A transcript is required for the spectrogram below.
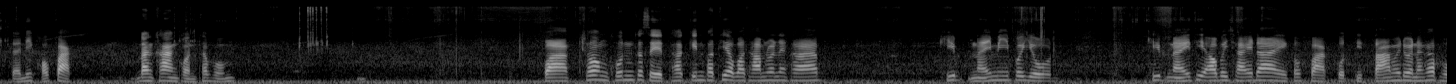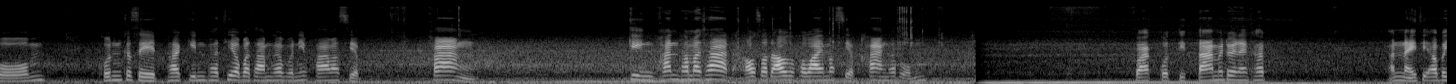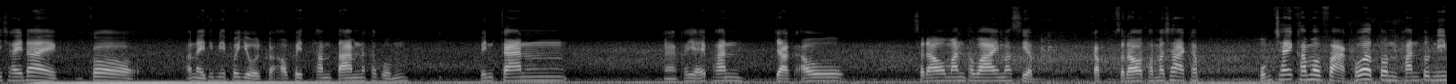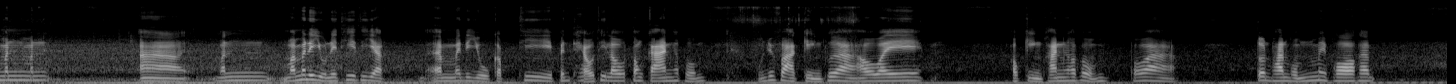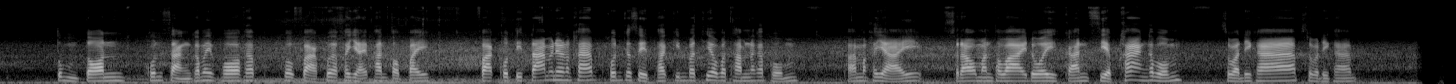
แต่นี่ขอฝากด้านข้างก่อนครับผม ฝากช่องคนเกษตรพากินพาเที่ยวพาทำด้วยนะครับ คลิปไหนมีประโยชน์ คลิปไหนที่เอาไปใช้ได้ ก็ฝากกดติดตามไว้ด้วยนะครับ ผมคนเกษตรพากินพาเที่ยวพาทำครับ วันนี้พามาเสียบข้าง กิ่งพันธุ์ธรรมชาติ เอาสะเดาพวายมาเสียบข้างครับผม ฝากกดติดตามไว้ด้วยนะครับ อันไหนที่เอาไปใช้ได้ก็อันไหนที่มีประโยชน์ก็เอาไปทำตามนะครับ ผมเป็นการขยายพันธุ์จากเอาสะเดามันทวายมาเสียบกับสะเดาธรรมชาติครับ ผมใช้คำว่าฝากเพราะว่าต้นพันธุ์ต้นนี้มันมันอ่ามันมันไม่ได้อยู่ในที่ที่อยากไม่ได้อยู่กับที่เป็นแถวที่เราต้องการครับผม ผมจะฝากกิ่งเพื่อเอาไว้ เอากิ่งพันธุ์ครับผม เพราะว่า ต้นพันธุ์ผมไม่พอครับ ตุ่มตอนคนสั่งก็ไม่พอครับเพื่อฝากเพื่อขยายพันธุ์ต่อไป ฝากกดติดตามไว้ด้วยนะครับ คนเกษตรพากินพาเที่ยวพาทำนะครับ ผมพามาขยายสะเดามันทวายโดยการเสียบข้างครับผม สวัสดีครับ สวัสดีครับ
